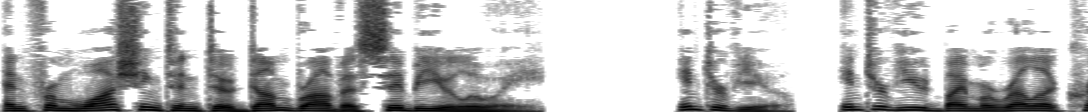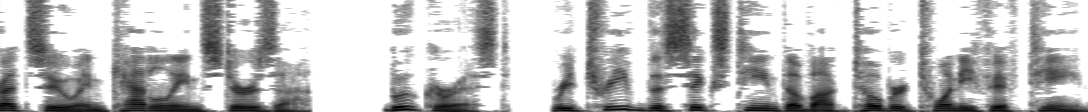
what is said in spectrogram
And From Washington to Dumbrava Sibiului. Interview. Interviewed by Mirela Crețu and Catalin Sturza. Bucharest. Retrieved 16 October 2015.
